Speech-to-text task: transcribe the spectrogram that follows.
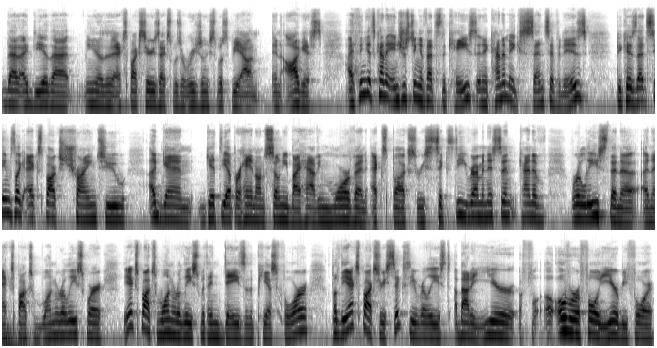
that idea that you know the Xbox Series X was originally supposed to be out in August. I think it's kind of interesting if that's the case, and it kind of makes sense if it is because that seems like Xbox trying to again get the upper hand on Sony by having more of an Xbox 360 reminiscent kind of release than a, an Xbox One release, where the Xbox One released within days of the PS4, but the Xbox 360 released about a year over a full year before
